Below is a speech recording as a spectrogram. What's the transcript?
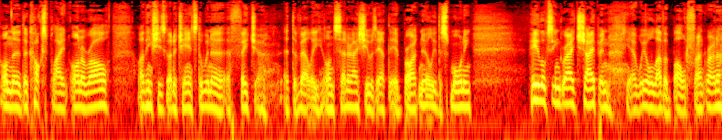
on the, the Cox plate on a roll. I think she's got a chance to win a, a feature at the Valley on Saturday. She was out there bright and early this morning he looks in great shape, and you know, we all love a bold front runner.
